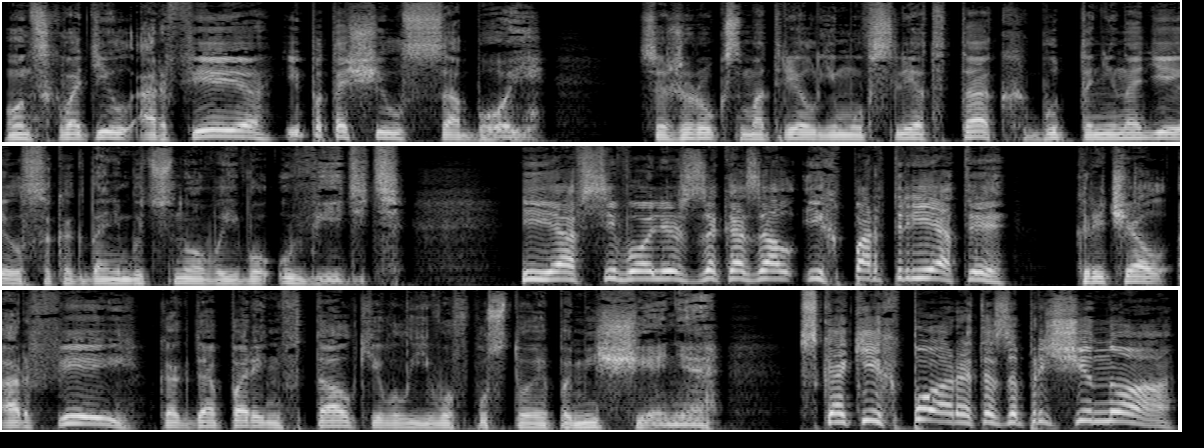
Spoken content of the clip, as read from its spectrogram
Он схватил Орфея и потащил с собой. Сожрук смотрел ему вслед так, будто не надеялся когда-нибудь снова его увидеть. «И я всего лишь заказал их портреты!» — кричал Орфей, когда парень вталкивал его в пустое помещение. «С каких пор это запрещено?»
